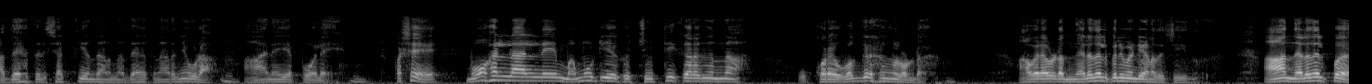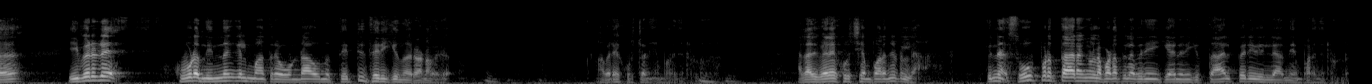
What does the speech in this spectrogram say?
അദ്ദേഹത്തിന്റെ ശക്തി എന്താണെന്ന് അദ്ദേഹത്തിന് അറിഞ്ഞുകൂടാ? ആനയെപ്പോലെ. പക്ഷേ മോഹൻലാലിനെയും മമ്മൂട്ടിയൊക്കെ ചുറ്റിക്കറങ്ങുന്ന കുറേ ഉപഗ്രഹങ്ങളുണ്ട്. അവരവരുടെ നിലനിൽപ്പിന് വേണ്ടിയാണ് അത് ചെയ്യുന്നത്. ആ നിലനിൽപ്പ് ഇവരുടെ കൂടെ നിന്നെങ്കിൽ മാത്രമേ ഉണ്ടാവുന്ന തെറ്റിദ്ധരിക്കുന്നവരാണ് അവർ അവരെക്കുറിച്ചാണ് ഞാൻ പറഞ്ഞിട്ടുള്ളത്. അല്ലാതെ ഇവരെക്കുറിച്ച് ഞാൻ പറഞ്ഞിട്ടില്ല. പിന്നെ സൂപ്പർ താരങ്ങളുടെ പടത്തിൽ അഭിനയിക്കാൻ എനിക്ക് താല്പര്യമില്ല എന്ന് ഞാൻ പറഞ്ഞിട്ടുണ്ട്.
